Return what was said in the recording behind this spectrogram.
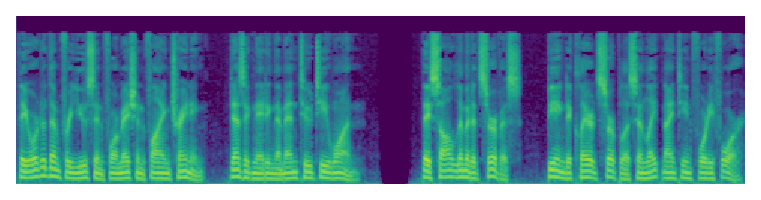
They ordered them for use in formation flying training, designating them N2T1. They saw limited service, being declared surplus in late 1944.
